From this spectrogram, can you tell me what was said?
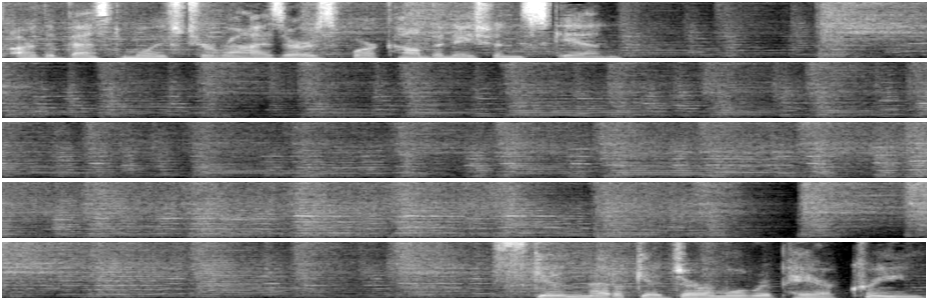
are the best moisturizers for combination skin. SkinMedica Dermal Repair Cream.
